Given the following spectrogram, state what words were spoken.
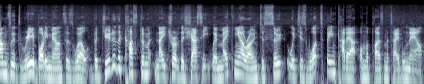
Comes with rear body mounts as well, but due to the custom nature of the chassis, we're making our own to suit, which is what's been cut out on the plasma table now.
